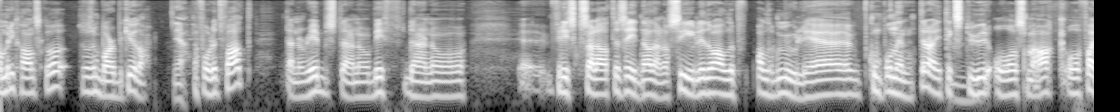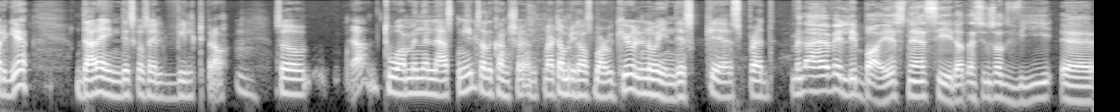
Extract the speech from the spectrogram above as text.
amerikansk òg, sånn som barbecue. Da Ja. Da får du et fat. Det er noe ribs, det er noe biff, det er noe eh, frisk salat til siden av, det er noe syrlig, du har alle, alle mulige komponenter da, i tekstur og smak og farge. Der er indisk også helt vilt bra. Så Ja. to av mine last meals hadde kanskje enten vært amerikansk barbecue eller noe indisk eh, spread. Men er jeg veldig biased når jeg sier at jeg syns at vi eh,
